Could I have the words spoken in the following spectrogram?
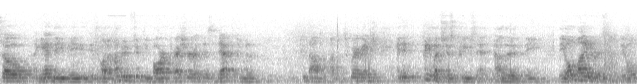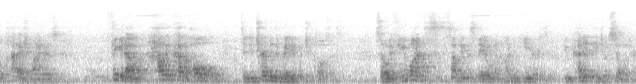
So again, the, the, it's about 150 bar pressure at this depth, 2,000 pounds per square inch, and it pretty much just creeps in. Now the, the, the old miners, the old potash miners, figured out how to cut a hole to determine the rate at which it closes. So if you want something to stay open 100 years, you cut it into a cylinder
